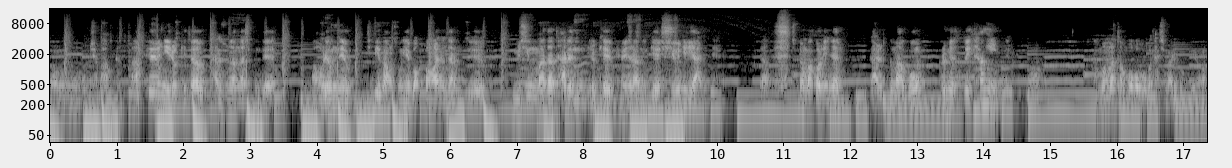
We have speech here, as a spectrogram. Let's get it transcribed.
어, 제 맛, 맛 표현이 이렇게 저 단순하나 싶은데 아, 어렵네요. TV 방송에 먹방하는 사람들 음식마다 다른 이렇게 표현을 하는 게 쉬운 일이 아니네. 자, 지평 막걸리는 깔끔하고 그러면서도 향이 있는 어, 한 번만 더 먹어보고 다시 말해볼게요.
